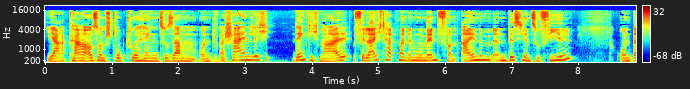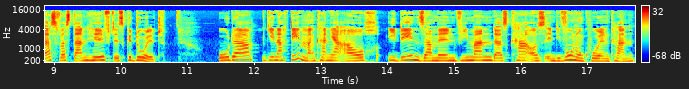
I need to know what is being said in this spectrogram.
Ja, Chaos und Struktur hängen zusammen und wahrscheinlich denke ich mal, vielleicht hat man im Moment von einem ein bisschen zu viel und das, was dann hilft, ist Geduld. Oder je nachdem, man kann ja auch Ideen sammeln, wie man das Chaos in die Wohnung holen kann.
